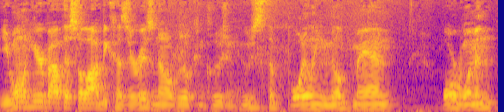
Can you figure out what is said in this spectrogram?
You won't hear about this a lot because there is no real conclusion. Who's the boiling milkman or woman?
